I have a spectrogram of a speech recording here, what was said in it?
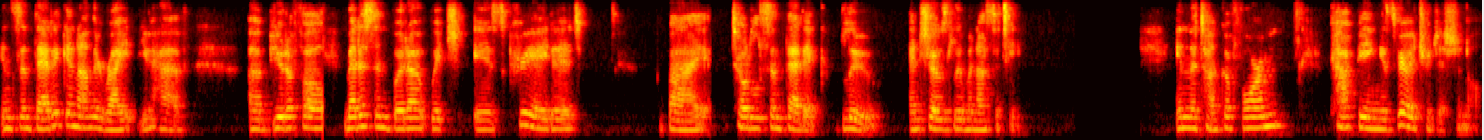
in synthetic, and on the right, you have a beautiful medicine Buddha, which is created by total synthetic blue and shows luminosity. In the Tanka form, copying is very traditional.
